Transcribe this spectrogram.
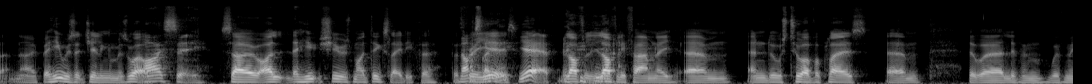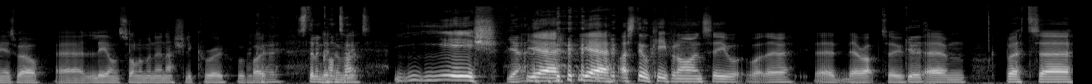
don't know, but he was at Gillingham as well. I see. So I, he, she was my digs lady for, for Nice three lady. years. Yeah, lovely, lovely family. Um, and there was two other players um, that were living with me as well. Uh, Leon Solomon and Ashley Carew were both Okay. Still in living with me. contact? Yeah? Yeah, yeah. I still keep an eye and see what, what they're, they're they're up to. Good. Um, but uh,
